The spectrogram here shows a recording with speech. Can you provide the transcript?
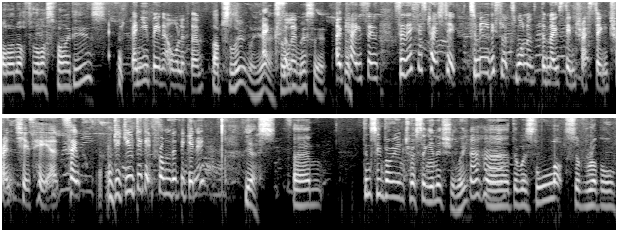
on and off for the last five years. And you've been at all of them? Absolutely, yes. I Excellent. wouldn't miss it. okay, so so this is trench two. To me, this looks one of the most interesting trenches here. So, did you dig it from the beginning? Yes. Um, didn't seem very interesting initially. Uh, there was lots of rubble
